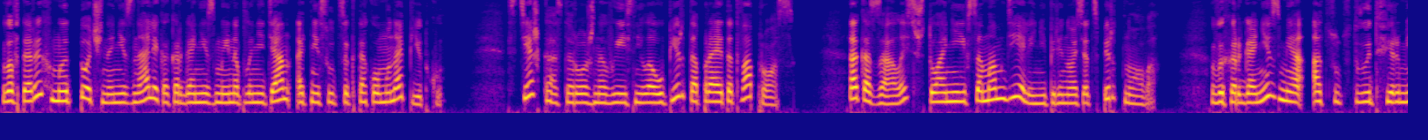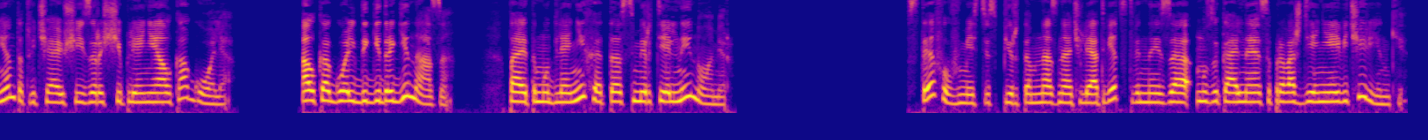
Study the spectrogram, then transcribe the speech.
Во-вторых, мы точно не знали, как организмы инопланетян отнесутся к такому напитку. Стежка осторожно выяснила у Пирта про этот вопрос. Оказалось, что они и в самом деле не переносят спиртного. В их организме отсутствует фермент, отвечающий за расщепление алкоголя. Алкоголь дегидрогеназа. Поэтому для них это смертельный номер. Стефу вместе с Пиртом назначили ответственной за музыкальное сопровождение вечеринки.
